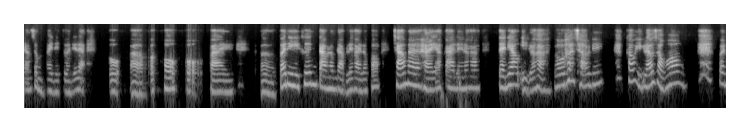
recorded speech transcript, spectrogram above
น้ำสมุนไพรในตัวนี่แหละโปะอ่อประคบโปะไปเออก็ดีขึ้นตามลำดับเลยค่ะ แล้วก็เช้ามาหายอาการเลยนะคะ แต่เนี่ยเอาอีกแล้วค่ะ เพราะว่าเช้านี้เข้าอีกแล้วสองห้อง มัน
